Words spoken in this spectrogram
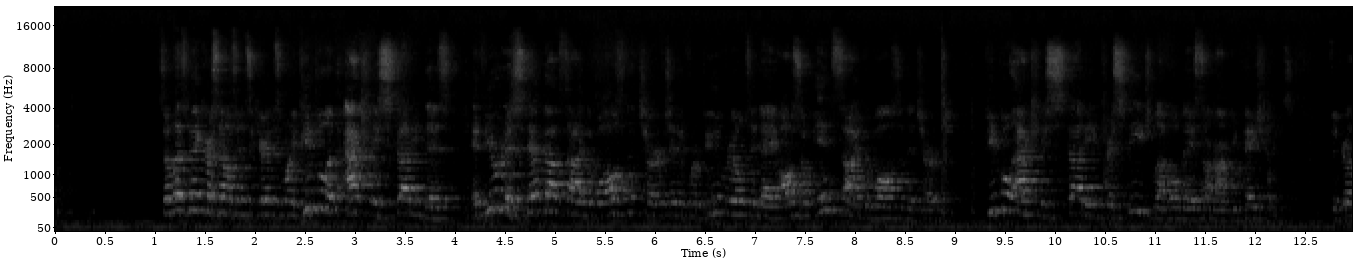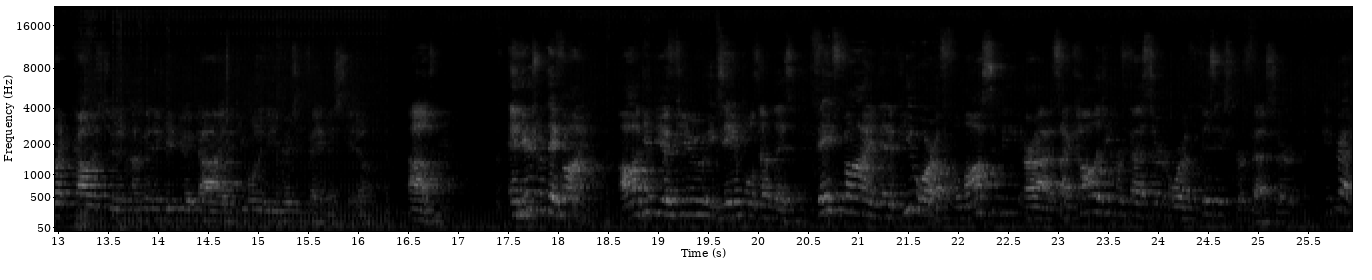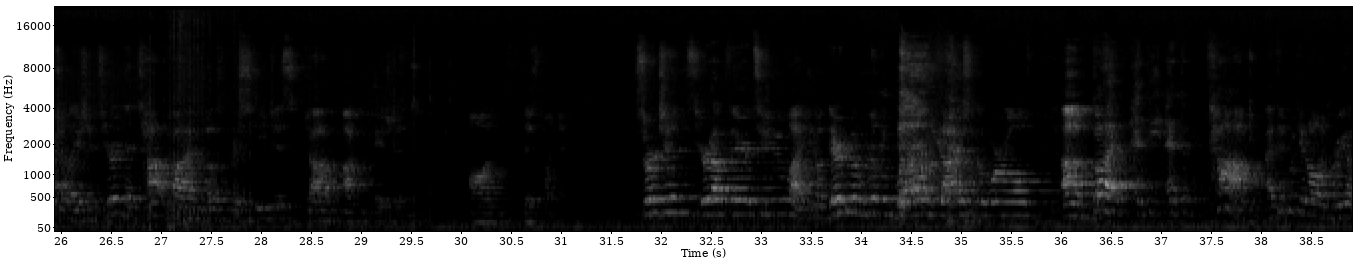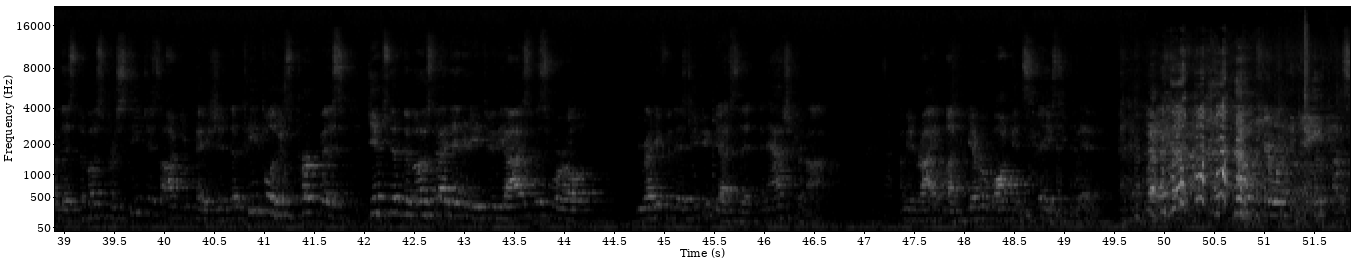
So let's make ourselves insecure this morning. People have actually studied this. If you were to step outside the walls of the church, and if we're being real today, also inside the walls of the church, people actually study prestige level based on occupations. So if you're like a college student, I'm going to give you a guide if you want to be rich and famous, you know. Um, And here's what they find. I'll give you a few examples of this. They find that if you are a philosophy or a psychology professor or a physics professor, congratulations, you're in the top five most prestigious job occupations on this planet. Surgeons, you're up there too. Like, you know, they're doing really well in the eyes of the world. Uh, but at the, at the top, I think we can all agree on this, the most prestigious occupation, the people whose purpose gives them the most identity through the eyes of this world, you ready for this? You could guess it, an astronaut. I mean, right? Like, if you ever walk in space, you win. I don't care what the game is.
